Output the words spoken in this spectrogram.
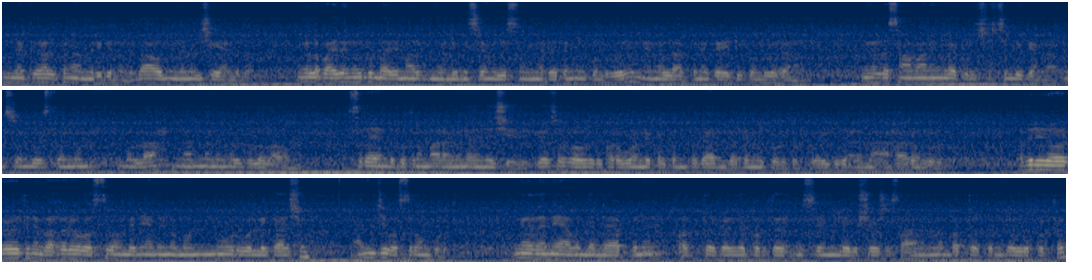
നിങ്ങൾക്ക് കൽപ്പന തന്നിരിക്കുന്നു. ഇതാവുന്നു നിങ്ങൾ ചെയ്യേണ്ടത്. നിങ്ങളുടെ പൈതങ്ങൾക്കും ഭാര്യമാർക്കും വേണ്ടി മിശ്രം ദിവസം രഥങ്ങൾ കൊണ്ടുപോയി നിങ്ങളുടെ അപ്പനെ കയറ്റി കൊണ്ടുവരണം. നിങ്ങളുടെ സാമാനങ്ങളെക്കുറിച്ച് ചിന്തിക്കേണ്ട. മിസ്റ്റർ ദിവസത്തെങ്ങുമുള്ള നന്മ നിങ്ങൾക്കുള്ളതാവുന്നു. ഇസ്രായേലിന്റെ പുത്രന്മാർ അങ്ങനെ തന്നെ ചെയ്തു. യോസഫ് അവർക്ക് ഫറവോന്റെ കൽപ്പന പ്രകാരം രഥങ്ങൾ കൊടുത്തു. വൈകി വേണമെന്ന ആഹാരവും കൊടുത്തു. അവരിൽ ഓരോരുത്തരും ഓരോ വസ്ത്രവും ബെന്യാമിന് മുന്നൂറ് വെള്ളിക്കാശും അഞ്ച് വസ്ത്രവും കൊടുത്തു. ഇങ്ങനെ തന്നെ അവൻ തന്റെ അപ്പന് പത്ത് കഴുതപ്പുറത്ത് മുസ്ലിമിന്റെ വിശേഷ സാധനങ്ങളും പത്ത് പെൺകഴുതപ്പുറത്ത്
